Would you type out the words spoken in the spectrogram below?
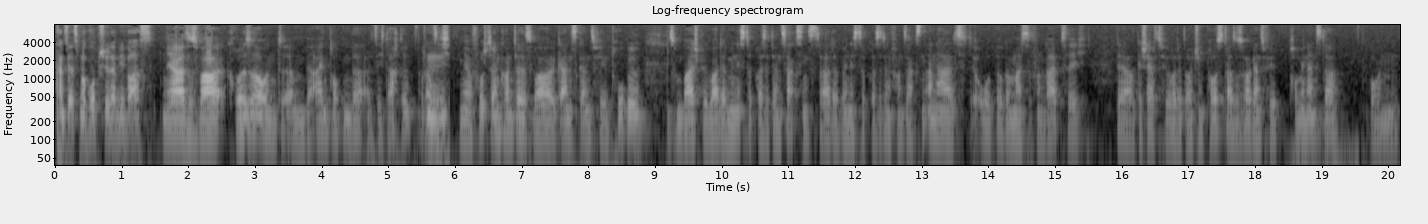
kannst du erstmal grob schildern, wie war's? Ja, also es war größer und ähm, beeindruckender, als ich dachte oder als Mhm. ich mir vorstellen konnte. Es war ganz, ganz viel Trubel. Zum Beispiel war der Ministerpräsident Sachsens da, der Ministerpräsident von Sachsen-Anhalt, der Oberbürgermeister von Leipzig, der Geschäftsführer der Deutschen Post. Also es war ganz viel Prominenz da. Und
